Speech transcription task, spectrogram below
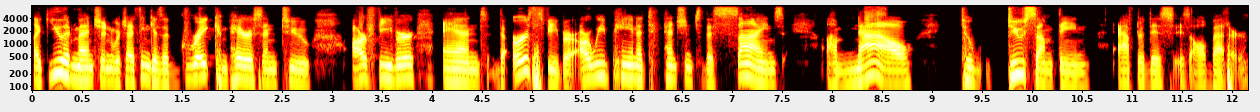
like you had mentioned, which I think is a great comparison to our fever and the Earth fever, are we paying attention to the signs um, now to do something after this is all better?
